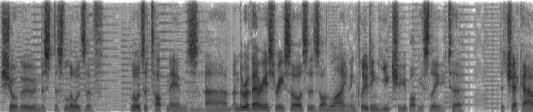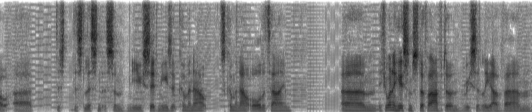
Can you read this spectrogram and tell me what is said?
Shogun. There's just loads of loads of top names, um, and there are various resources online, including YouTube, obviously, to to check out. Uh, just just listen to some new SID music coming out. It's coming out all the time. Um, if you want to hear some stuff I've done recently, I've um,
